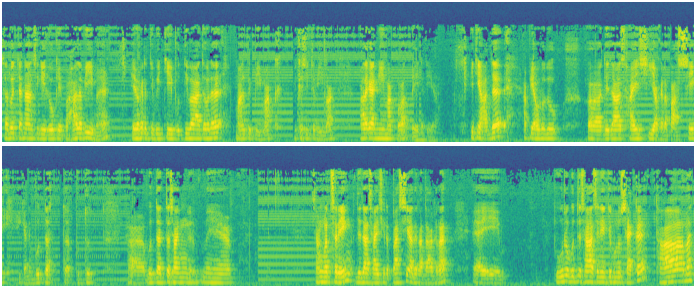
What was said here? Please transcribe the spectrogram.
ਸਰවචනාංශිකේ ලෝකේ පහළ වීම ඒවකට තිබිච්ච බුද්ධිවාදවල මල් පිපීමක් විකසිත වීමක් පළගැන්වීමක් බවත් පේන තියෙනවා. ඉතින් අද අපි අවුරුදු 2600කට පස්සේ ඒ කියන්නේ බුද්ධත්ව බුදු බුද්ධත්ව සං මේ සංවත්සරයෙන් 2600කට පස්සේ අද කතා කරත් ඒ පූර්ව බුද්ධ ශාසනයේ තිබුණු සැක තාමත්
